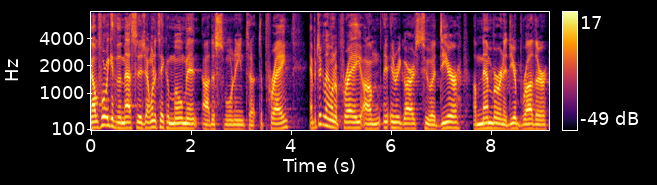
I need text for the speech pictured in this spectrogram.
Now, before we get to the message, I want to take a moment uh, this morning to, to pray. And particularly, I want to pray um, in, in, regards to a dear a member and a dear brother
